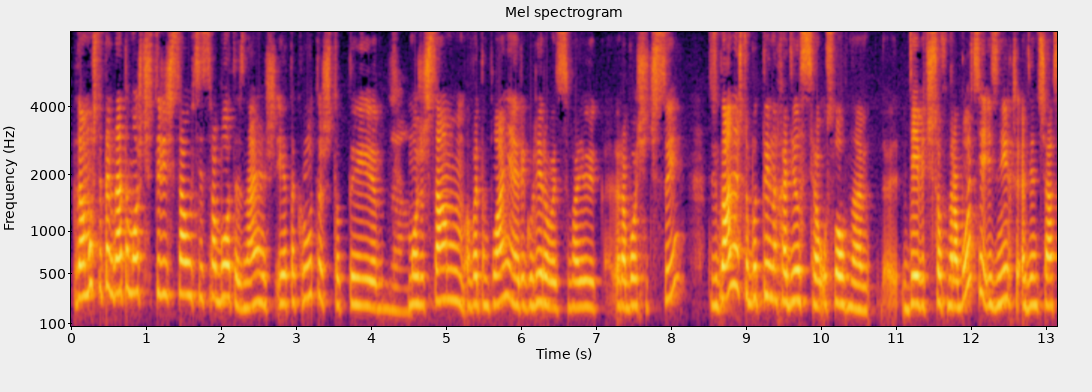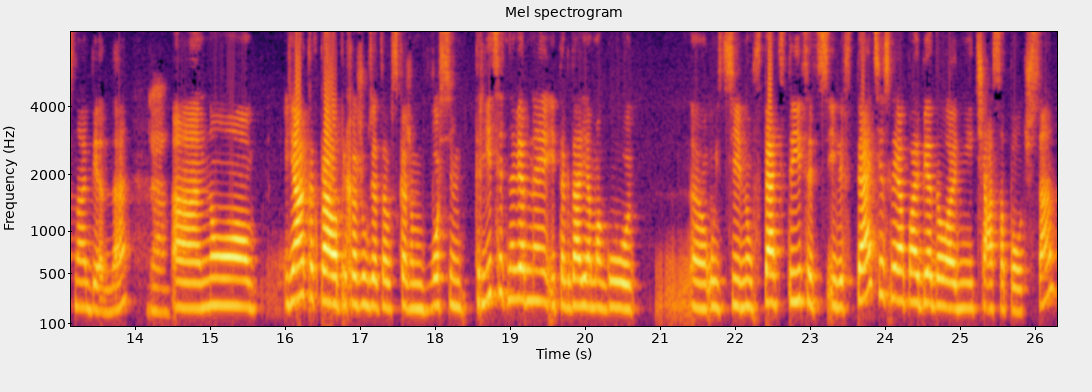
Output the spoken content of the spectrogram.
Потому что тогда ты можешь 4 часа уйти с работы, знаешь, и это круто, что ты да. можешь сам в этом плане регулировать свои рабочие часы, то есть главное, чтобы ты находился условно 9 часов на работе, из них один час на обед, да? Да. А, но я, как правило, прихожу где-то, скажем, в 8.30, наверное, и тогда я могу э, уйти, ну, в 5.30 или в 5, если я пообедала, не час, а полчаса.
